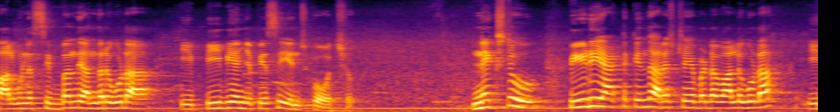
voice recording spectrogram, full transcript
పాల్గొనే సిబ్బంది అందరూ కూడా ఈ పీబీ అని చెప్పేసి ఎంచుకోవచ్చు. నెక్స్ట్ పీడీ యాక్ట్ కింద అరెస్ట్ చేయబడ్డ వాళ్ళు కూడా ఈ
